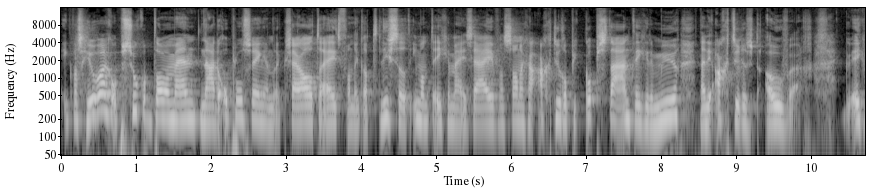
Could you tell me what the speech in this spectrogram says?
ik was heel erg op zoek op dat moment naar de oplossing. En ik zei altijd van, ik had het liefst dat iemand tegen mij zei van... Sanne, ga acht uur op je kop staan tegen de muur. Na die acht uur is het over. Ik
